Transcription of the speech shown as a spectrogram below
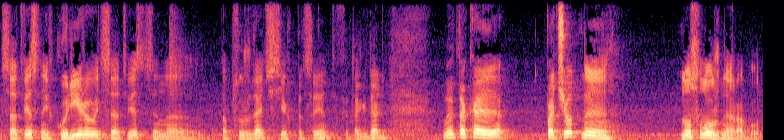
соответственно, их курировать, соответственно, обсуждать всех пациентов и так далее. Ну, это такая почетная, но сложная работа.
